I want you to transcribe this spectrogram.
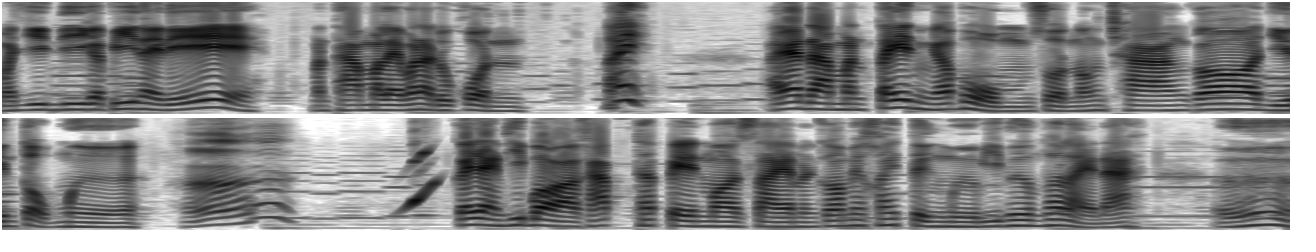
มันยินดีกับพี่หน่อยดิ มันทำอะไรวะน่ะทุกคน เฮ้ย ไอ้อดัมมันเต้นครับผม ส่วนน้องช้างก็ยืนตบมือ Huh? ก็อย่างที่บอกครับ ถ้าเป็นมอไซค์มันก็ไม่ค่อยตึงมือพี่เพิ่มเท่าไหร่นะ เออ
